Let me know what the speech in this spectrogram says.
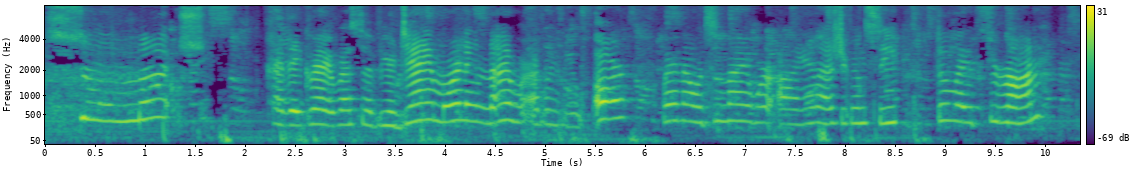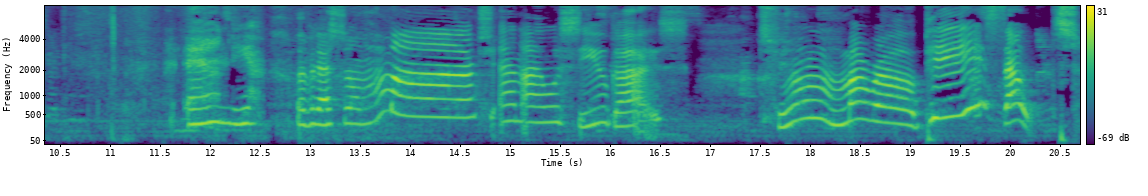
so much. Have a great rest of your day, morning, night, wherever you are. Right now it's night where I am. As you can see, the lights are on. And yeah, love you guys so much. And I will see you guys tomorrow. Peace out.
